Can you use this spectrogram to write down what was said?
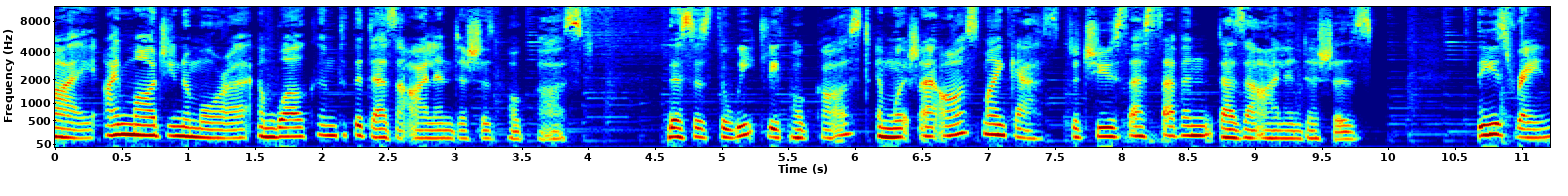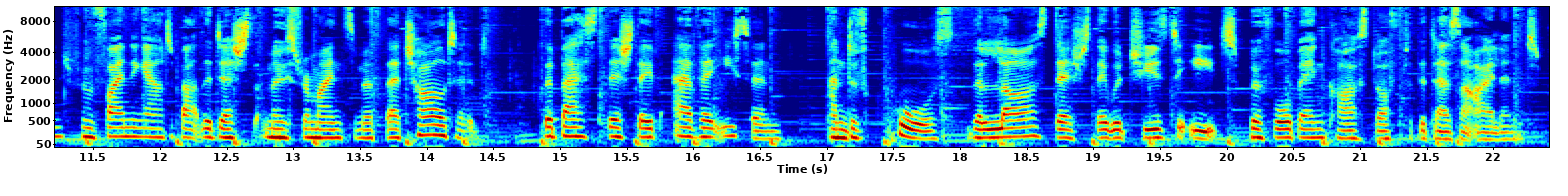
Hi, I'm Margie Nomura and welcome to the Desert Island Dishes podcast. This is the weekly podcast in which I ask my guests to choose their seven desert island dishes. These range from finding out about the dish that most reminds them of their childhood, the best dish they've ever eaten, and of course, the last dish they would choose to eat before being cast off to the desert island.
